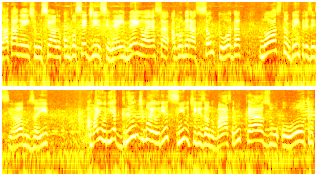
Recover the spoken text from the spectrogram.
Exatamente, Luciano, como você disse, né, em meio a essa aglomeração toda, nós também presenciamos aí a maioria, grande maioria, sim, utilizando máscara, um caso ou outro.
